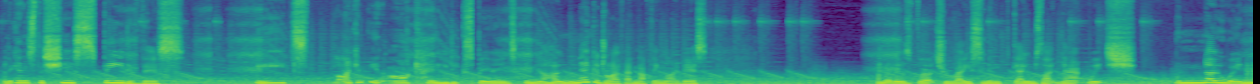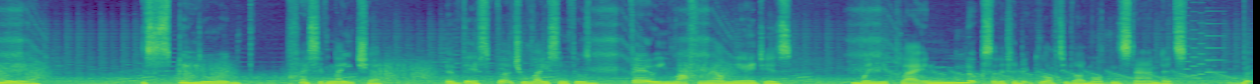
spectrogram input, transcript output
And again, it's the sheer speed of this. It's like an, an arcade experience in your home. The Mega Drive had nothing like this. I know there was Virtua Racing and games like that which were nowhere near the speed or impressive nature of this. Virtua Racing feels very rough around the edges when you play it and looks a little bit grotty by modern standards. But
